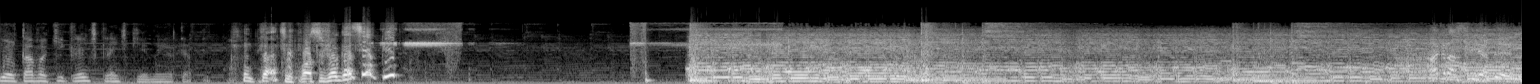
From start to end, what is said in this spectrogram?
eu tava aqui crente, crente que não ia ter apito. tá, eu posso jogar sem apito. A gracinha dele.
